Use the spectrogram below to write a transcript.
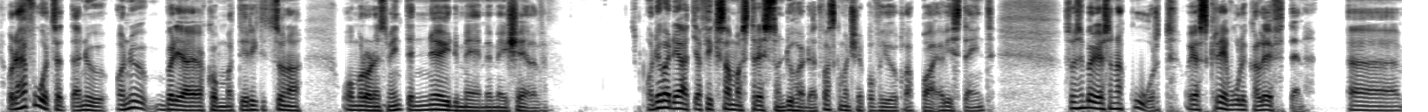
Och det här fortsätter nu och nu börjar jag komma till riktigt sådana områden som jag inte är nöjd med med mig själv. Och det var det att jag fick samma stress som du hade, att vad ska man köpa för julklappar? Jag visste inte. Så sen började jag sådana kort och jag skrev olika löften. Uh,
